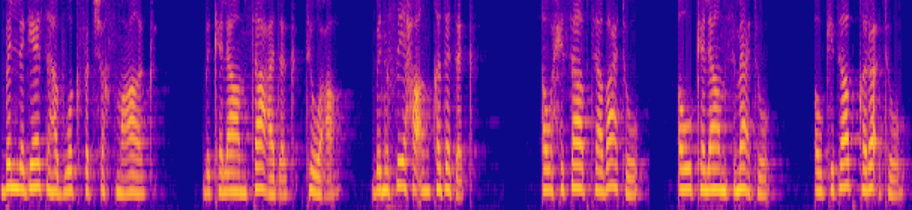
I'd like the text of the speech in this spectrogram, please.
بل لقيتها بوقفة شخص معاك بكلام ساعدك توعى بنصيحة أنقذتك أو حساب تابعته أو كلام سمعته أو كتاب قرأته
